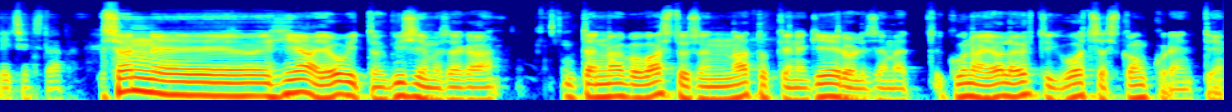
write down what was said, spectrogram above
litsents tuleb? see on äh, hea ja huvitav küsimus, aga ta on nagu vastus on natukene keerulisem, et kuna ei ole ühtegi otsest konkurenti,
